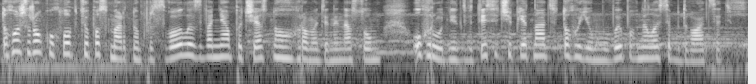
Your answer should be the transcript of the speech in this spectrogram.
Того ж року хлопцю посмертно присвоїли звання почесного громадянина Сум. У грудні 2015-го йому виповнилося б 20.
